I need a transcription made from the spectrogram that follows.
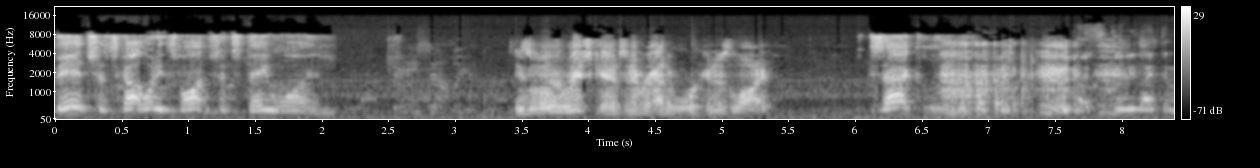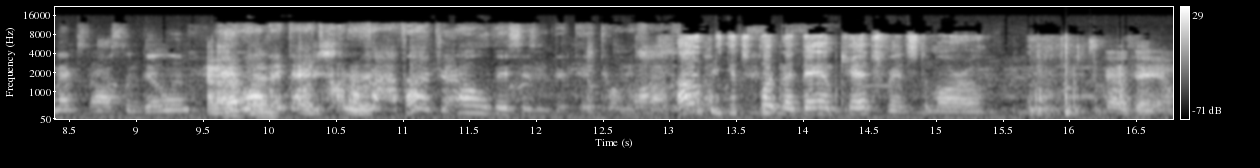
bitch that's got what he's wanted since day one. He's a little rich kid that's never had to work in his life. Exactly. It's gonna be like the next Austin Dillon. and I won the hope Cody Daytona 500. Oh, this isn't the Daytona 500. I hope he gets put in a damn catch fence tomorrow. God damn.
